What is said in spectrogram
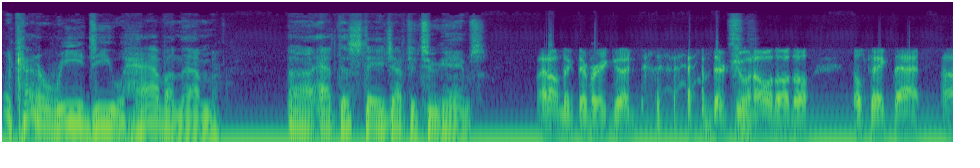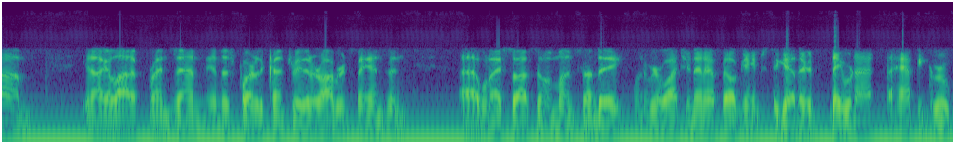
What kind of read do you have on them uh, at this stage after two games? I don't think they're very good. they're two and zero oh, though. They'll they'll take that. Um, you know, I got a lot of friends down in this part of the country that are Auburn fans, and uh, when I saw some of them on Sunday when we were watching NFL games together, they were not a happy group.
